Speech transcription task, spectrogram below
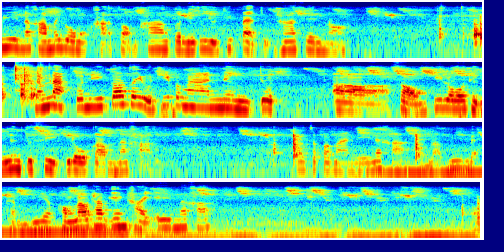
มีดนะคะ ไม่รวมกับขาสองข้าง ตัวนี้จะอยู่ที่ 8.5 เซนเนาะ น้ำหนักตัวนี้ก็จะอยู่ที่ประมาณ 1.2กิโลถึง 1.4 กิโลกรัมนะคะ ก็จะประมาณนี้นะคะสำหรับมีดแบบแผ่นเรียบของเราทำเองขายเองนะคะโอ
